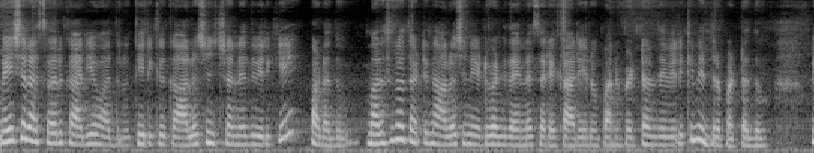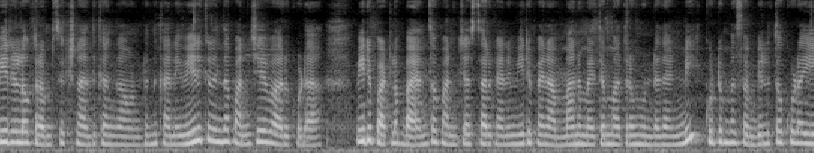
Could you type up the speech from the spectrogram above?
మేషరాశి వారి కార్యవాదులు తీరికగా ఆలోచించడం అనేది వీరికి పడదు. మనసులో తట్టిన ఆలోచన ఎటువంటిదైనా సరే కార్యరూపాన్ని పెట్టనేది వీరికి నిద్ర పట్టదు. వీరిలో క్రమశిక్షణ అధికంగా ఉంటుంది. కానీ వీరి క్రింద పనిచేయవారు కూడా వీరి పట్ల భయంతో పనిచేస్తారు. కానీ వీరిపైన అభిమానం అయితే మాత్రం ఉండదండి. కుటుంబ సభ్యులతో కూడా ఈ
